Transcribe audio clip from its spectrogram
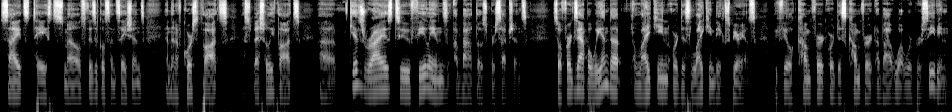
sights, tastes, smells, physical sensations, and then, of course, thoughts, especially thoughts, uh, gives rise to feelings about those perceptions. So, for example, we end up liking or disliking the experience. We feel comfort or discomfort about what we're perceiving.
